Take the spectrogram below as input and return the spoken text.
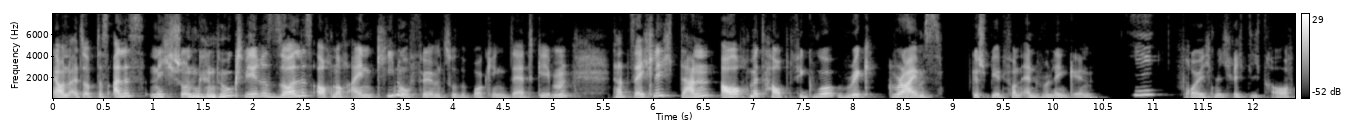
Ja, und als ob das alles nicht schon genug wäre, soll es auch noch einen Kinofilm zu The Walking Dead geben. Tatsächlich dann auch mit Hauptfigur Rick Grimes gespielt von Andrew Lincoln. Freue ich mich richtig drauf.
